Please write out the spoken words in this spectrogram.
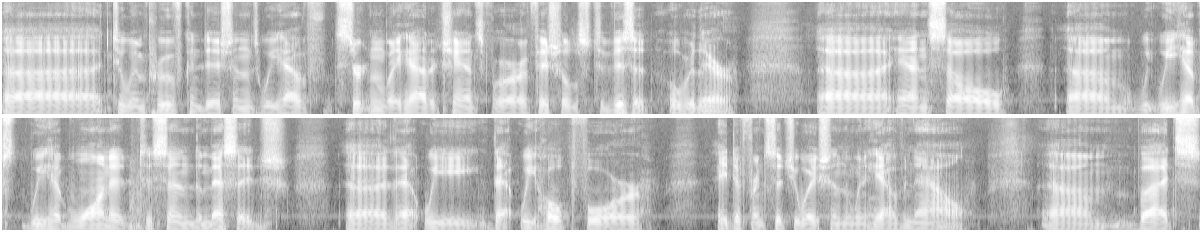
uh, to improve conditions. We have certainly had a chance for our officials to visit over there, uh, and so um, we, we have we have wanted to send the message uh, that we that we hope for a different situation than we have now. Um, but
